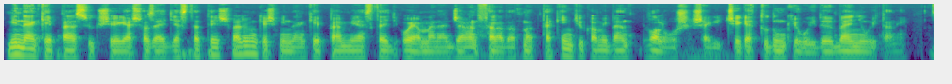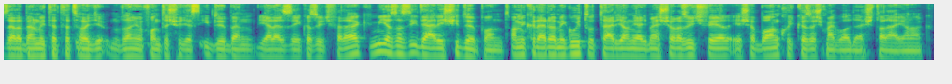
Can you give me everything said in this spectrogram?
Mindenképpen szükséges az egyeztetés velünk, és mindenképpen mi ezt egy olyan menedzser menedzsment feladatnak tekintjük, amiben valós segítséget tudunk jó időben nyújtani. Az előbb említetted, hogy nagyon fontos, hogy ezt időben jelezzék az ügyfelek. Mi az az ideális időpont, amikor erről még úgy tud tárgyalni egymással az ügyfél és a bank, hogy közös megoldást találjanak?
